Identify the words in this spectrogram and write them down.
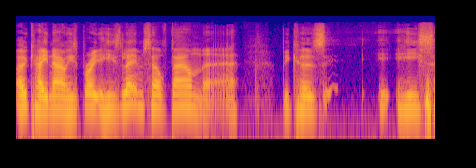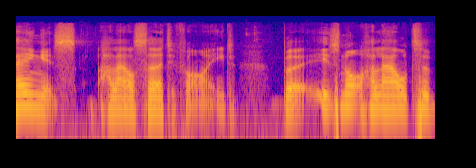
okay, now he's bro- he's let himself down there because he's saying it's halal certified, but it's not halal to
